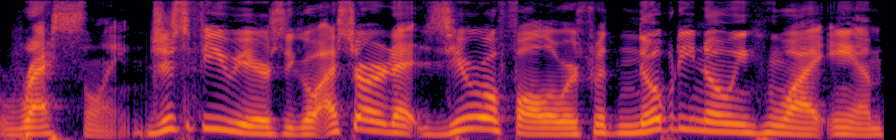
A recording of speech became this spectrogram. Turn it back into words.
Wrestling. Just a few years ago, I started at zero followers with nobody knowing who I am,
